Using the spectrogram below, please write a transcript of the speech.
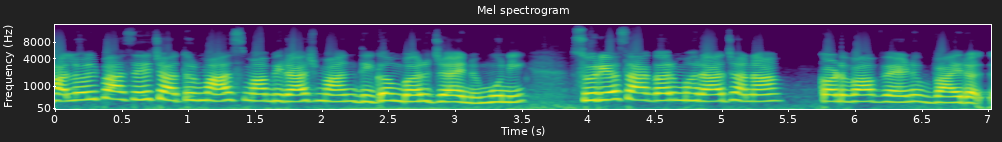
હાલોલ પાસે ચાતુર્માસમાં બિરાજમાન દિગંબર જૈન મુનિ, સૂર્યસાગર મહારાજાના કડવા વેણ વાયરલ.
